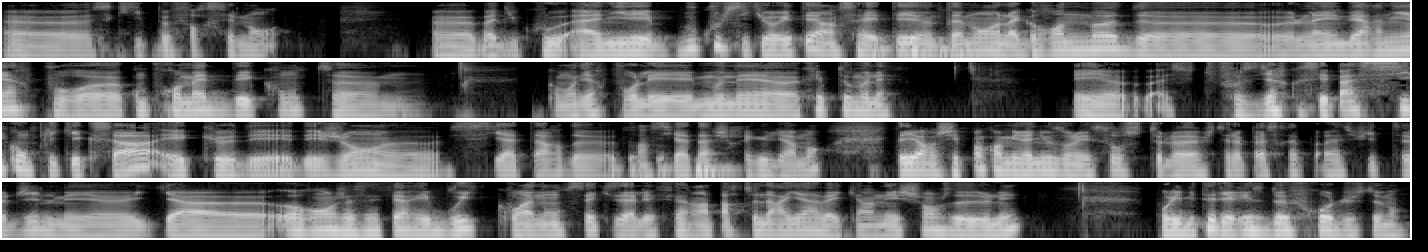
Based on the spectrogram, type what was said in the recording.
ce qui peut forcément bah, du coup annihiler beaucoup de sécurité. Hein. Ça a été notamment la grande mode l'année dernière pour compromettre des comptes, comment dire, pour les monnaies crypto-monnaies. Et il bah, faut se dire que c'est pas si compliqué que ça et que des, des gens s'y attardent, enfin s'y attachent régulièrement. D'ailleurs, j'ai pas encore mis la news dans les sources, je te la, je te la passerai par la suite, Jill, mais il y a Orange, SFR et Bouygues qui ont annoncé qu'ils allaient faire un partenariat avec un échange de données pour limiter les risques de fraude justement,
